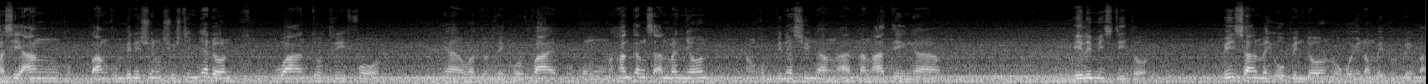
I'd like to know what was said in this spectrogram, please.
Kasi ang ang kombinasyon ng switch niya doon 1 2 3 4 yan 1 2 3 4 5 kung hanggang saan man yon ang kombinasyon ng ng ating ah, elements dito minsan may open doon o yun ang may problema.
